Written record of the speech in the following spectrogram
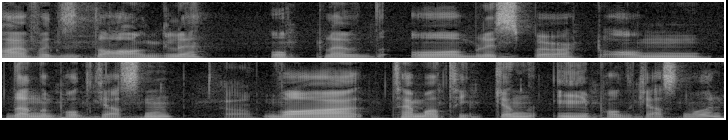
har jeg faktisk daglig opplevd å bli spurt om denne podkasten. Ja. Hva er tematikken i podkasten vår?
